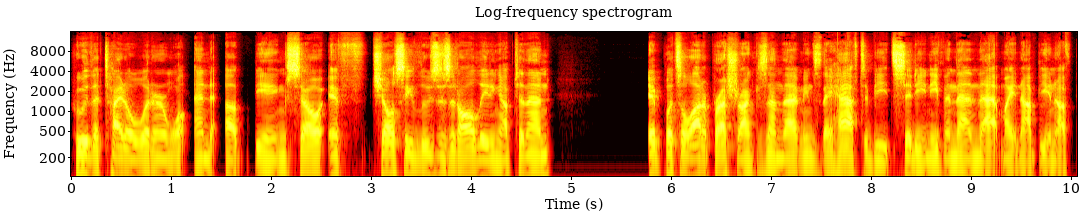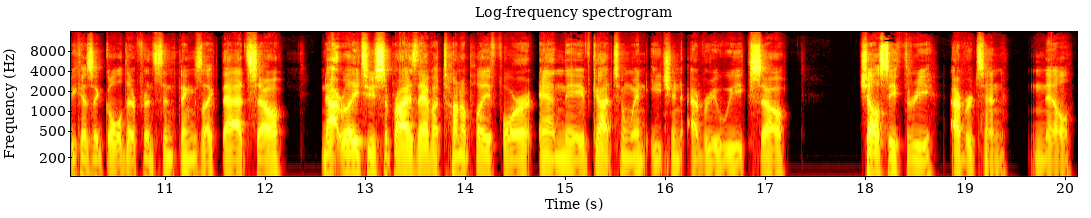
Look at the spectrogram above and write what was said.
who the title winner will end up being. So if Chelsea loses it all leading up to then, it puts a lot of pressure on because then that means they have to beat City, and even then that might not be enough because of goal difference and things like that. So not really too surprised. They have a ton of play for, and they've got to win each and every week. So Chelsea three, Everton nil.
